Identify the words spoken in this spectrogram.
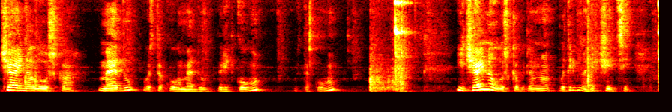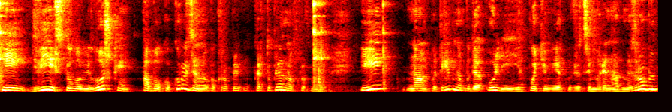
чайна ложка меду, ось такого меду рідкого, ось такого. І чайна ложка буде нам потрібна гірчиці. І дві столові ложки або кукурудзяного, або картопляного крохмалю. І нам потрібна буде олія. Потім, як вже цей маринад ми зробимо,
